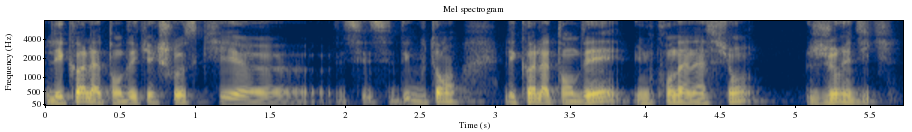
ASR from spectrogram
l'école attendait quelque chose qui est. c'est dégoûtant. L'école attendait une condamnation juridique,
